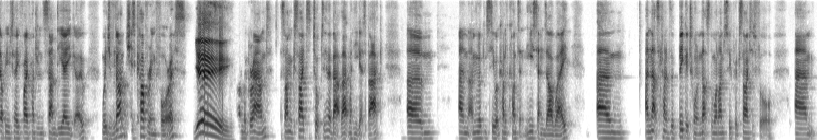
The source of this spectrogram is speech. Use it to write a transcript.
WTA 500 in San Diego, which Mhm. Vanch is covering for us Yay! on the ground. So I'm excited to talk to him about that when he gets back. Um, and I'm looking to see what kind of content he sends our way. Um, and that's kind of the bigger tournament. That's the one I'm super excited for. Um,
